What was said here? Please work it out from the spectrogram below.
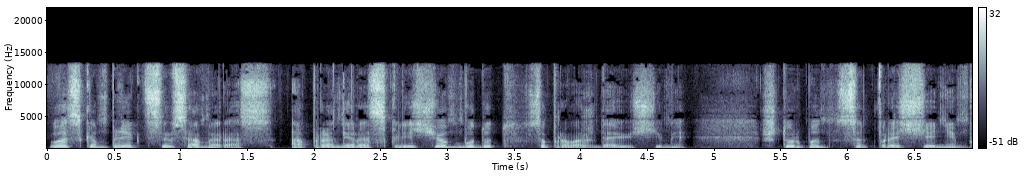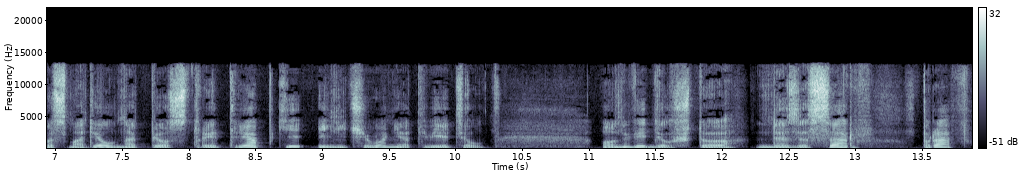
«У вас комплекции в самый раз, а Пронера с Клещом будут сопровождающими». Штурман с отвращением посмотрел на пестрые тряпки и ничего не ответил. Он видел, что Дезессар прав.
